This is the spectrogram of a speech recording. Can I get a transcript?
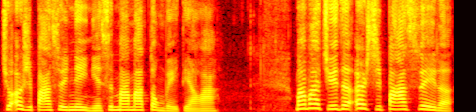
就二十八岁那一年是妈妈冻未条啊，妈妈觉得二十八岁了，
